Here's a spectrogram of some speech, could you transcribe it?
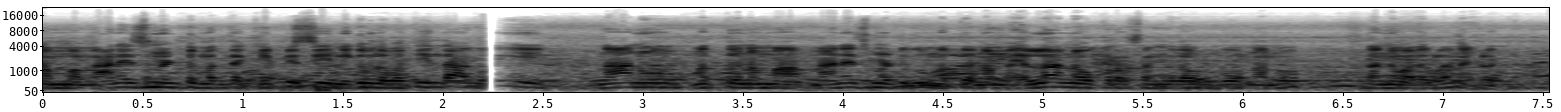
ನಮ್ಮ ಮ್ಯಾನೇಜ್ಮೆಂಟ್ ಮತ್ತು ಕೆ ಪಿ ಸಿ ನಿಗಮದ ವತಿಯಿಂದ ನಾನು ಮತ್ತು ನಮ್ಮ ಮ್ಯಾನೇಜ್ಮೆಂಟ್ಗೂ ಮತ್ತು ನಮ್ಮ ಎಲ್ಲ ನೌಕರರ ಸಂಘದವ್ರಿಗೂ ನಾನು ಧನ್ಯವಾದಗಳನ್ನು ಹೇಳ್ತೀನಿ.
